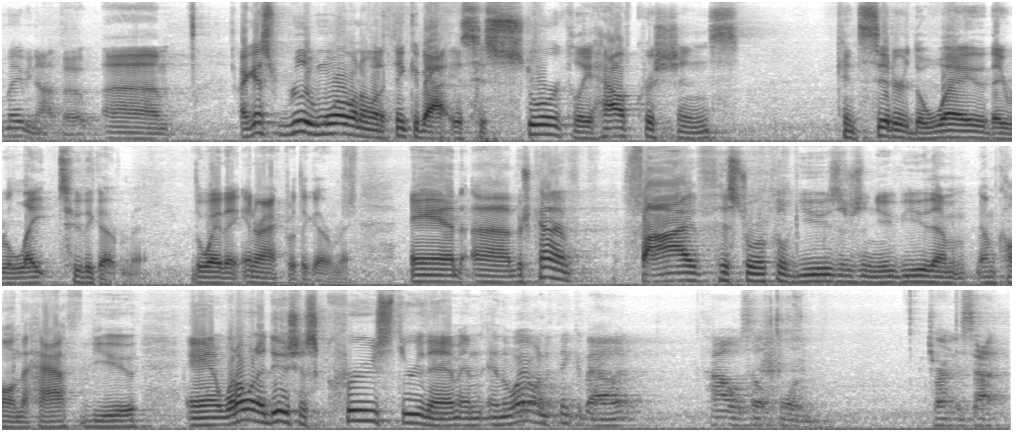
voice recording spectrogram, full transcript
maybe not vote. Um, I guess really more what I want to think about is historically how Christians considered the way that they relate to the government, the way they interact with the government. And um, there's kind of five historical views. There's a new view that I'm, I'm calling the half view. And what I want to do is just cruise through them. And, and the way I want to think about it, how was helpful charting this out.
